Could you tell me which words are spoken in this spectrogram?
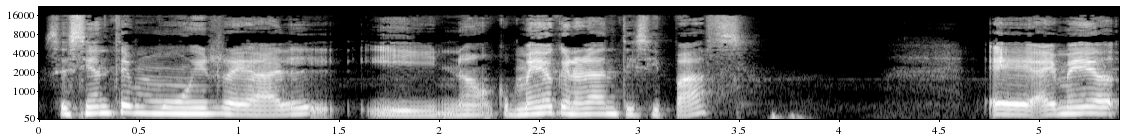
se siente muy real y no, medio que no la anticipás. Eh, hay medio,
